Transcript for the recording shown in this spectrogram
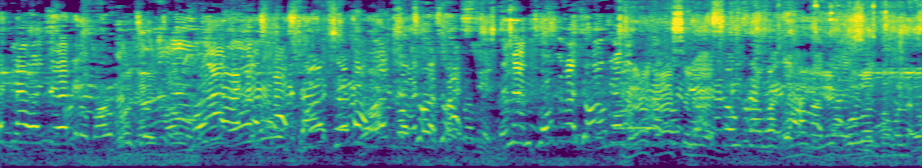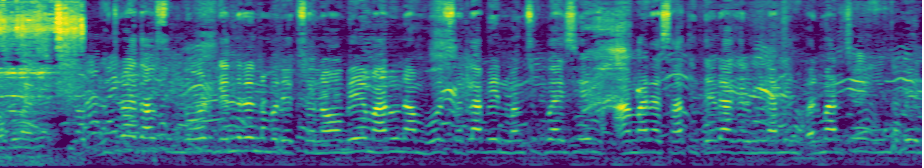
એકલા હોય ગુજરાત હાઉસિંગ બોર્ડ કેન્દ્ર નંબર એકસો નવ બે મારું નામ ભોજ સટલાબેન મનસુખભાઈ છે આ મારા સાથી તેડાગર મીનાબેન પરમાર છે ઇન્દુબેન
